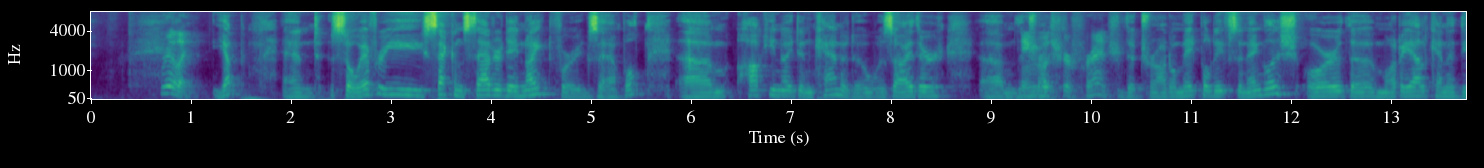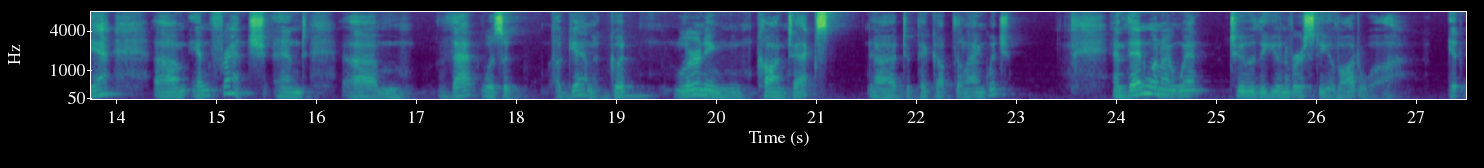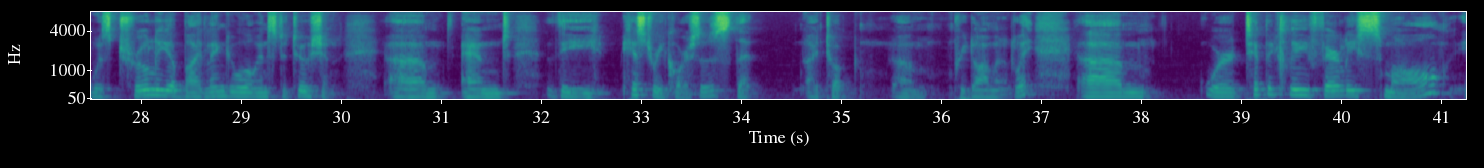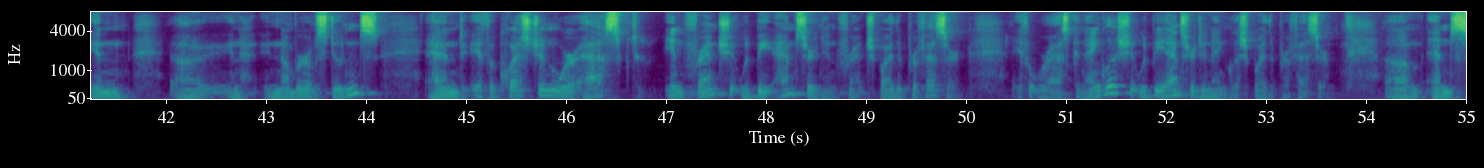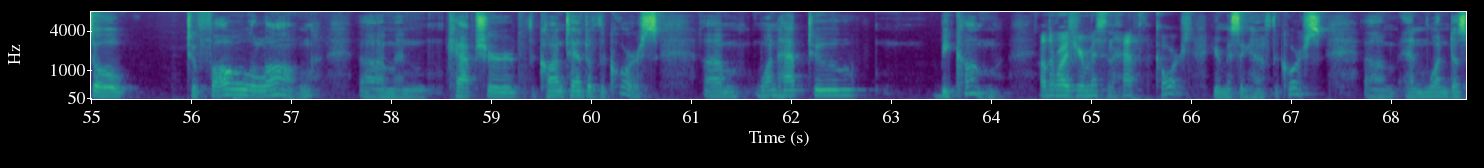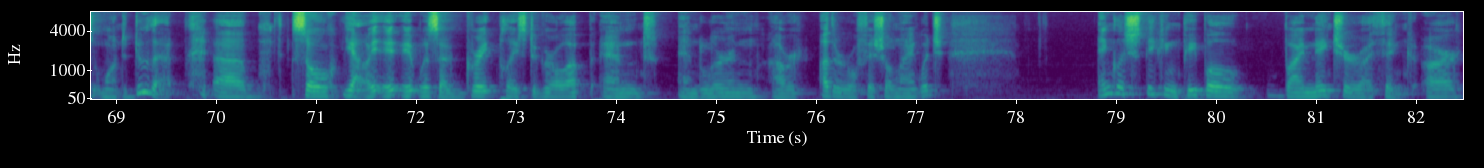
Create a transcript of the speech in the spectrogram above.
Really? Yep. And so every second Saturday night, for example, um, hockey night in Canada was either um, the English or French. The Toronto Maple Leafs in English or the Montreal Canadien um, in French. And um, that was, a, again, a good learning context uh, to pick up the language. And then when I went to the University of Ottawa, it was truly a bilingual institution. Um, and the history courses that I took um, predominantly um, were typically fairly small in, uh, in, in number of students. And if a question were asked in French, it would be answered in French by the professor. If it were asked in English, it would be answered in English by the professor. Um, and so to follow along um, and capture the content of the course, um, one had to become. Otherwise, you're missing half the course. You're missing half the course. Um, and one doesn't want to do that. Uh, so, yeah, it, it, was a great place to grow up and, and learn our other official language. English speaking people, by nature, I think, are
